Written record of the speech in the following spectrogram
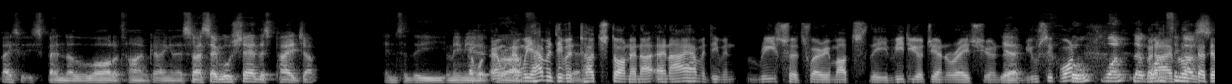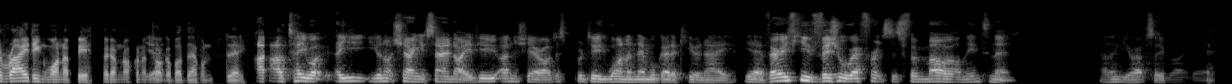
basically spend a lot of time going in there. So I say we'll share this page up into the and, and, we haven't even yeah. touched on and I, and I haven't even researched very much the video generation yeah. music one, well, one look, but one I've looked was, at the writing one a bit but I'm not going to yeah. talk about that one today I, will tell you what you, you're not sharing your sound are you? if you unshare I'll just do one and then we'll go to Q&A yeah very few visual references for Moa on the internet I think you're absolutely right there,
